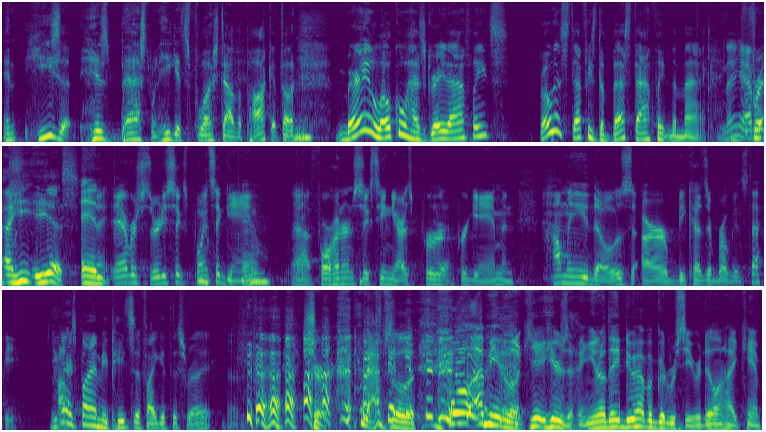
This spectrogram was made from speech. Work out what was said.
and he's at his best when he gets flushed out of the pocket. Fella. Marion Local has great athletes. Brogan Steffi's the best athlete in the MAC. They For- uh, he, he is. And They average 36 points a game, uh, 416 yards per, per game. And how many of those are because of Brogan Steffi? You guys buying me pizza if I get this right? Sure, absolutely. Well, I mean, look, here's the thing. You know, they do have a good receiver, Dylan Heitkamp.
